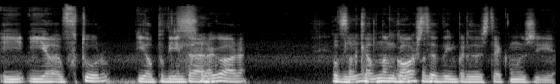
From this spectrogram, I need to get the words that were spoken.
e, e é o futuro, e ele podia entrar agora, Podia, só que ele não podia, gosta podia. de empresas de tecnologia.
